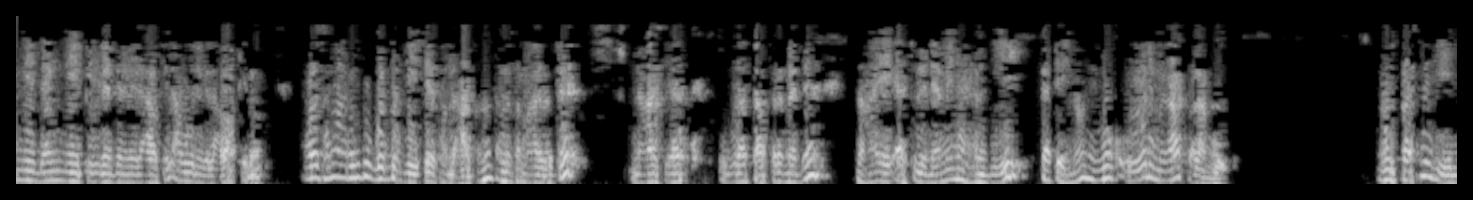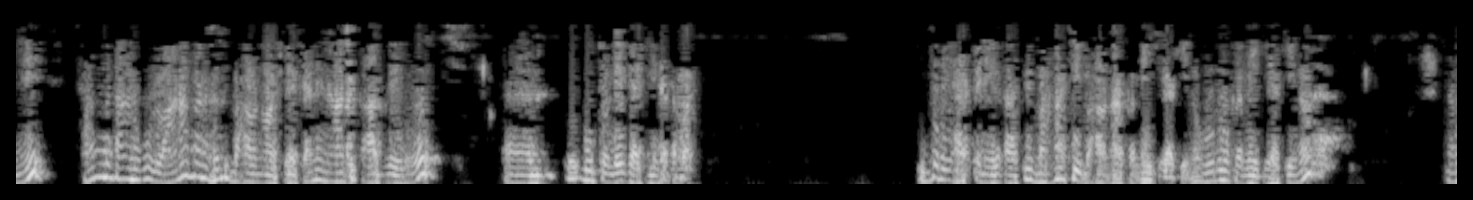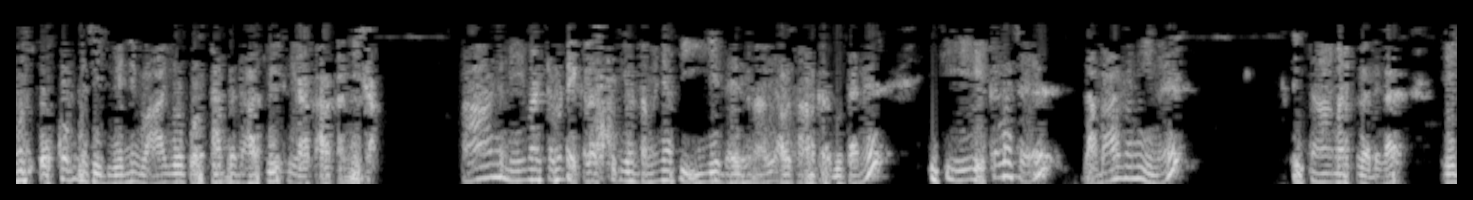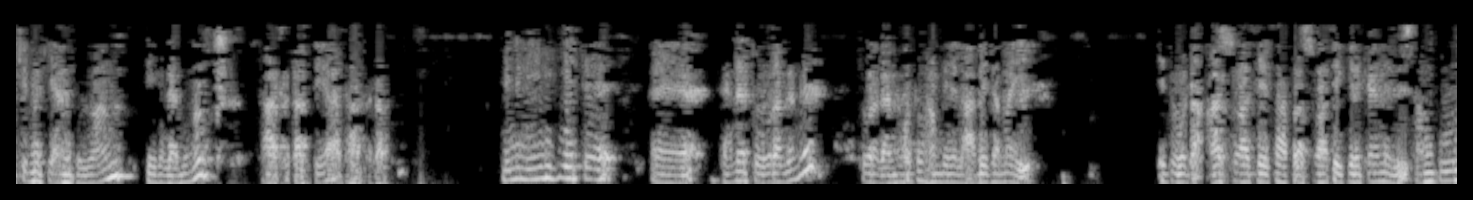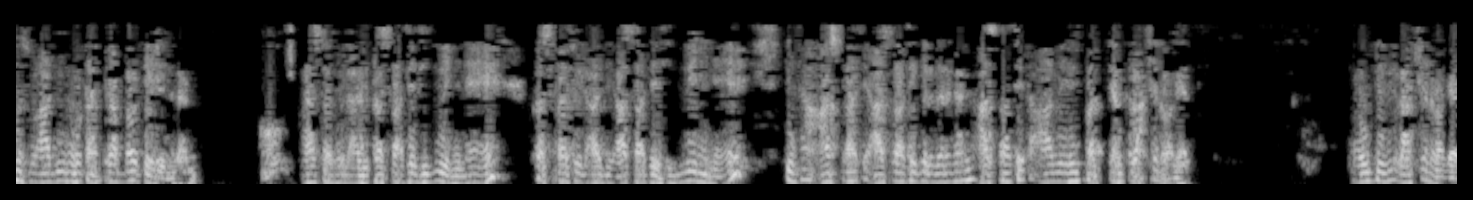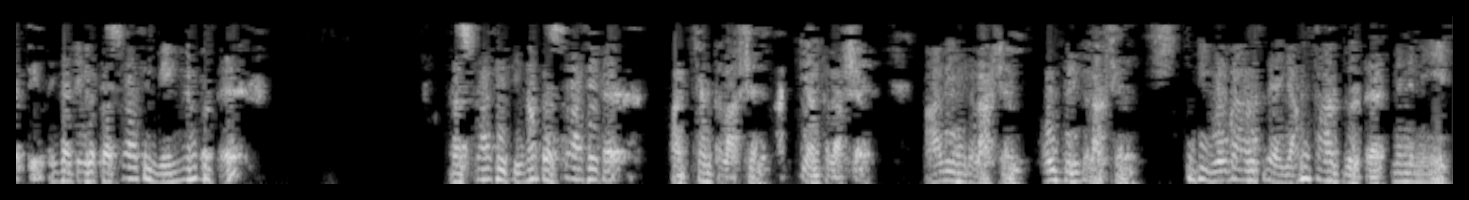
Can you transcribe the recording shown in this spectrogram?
මේ දැන් මේ පිළිවෙලෙන් වෙලාව කියලා අවුල වෙලාවක් වෙනවා. තව සමහරවිට ගොඩ දේශය සඳහා කරන තම සමහරවිට නාසයත් උගුරත් අතර මැද නහයේ ඇතුලේ නැමෙන හැන්දී පැටෙනවා මේක ඕනෙම එකක් බලන්න. මොකද ප්‍රශ්නේ තියෙන්නේ සම්මතානුකූල ආනාපාන සති භාවනාව කියන්නේ නාසික ආග්‍රේ හෝ මුතලේ ගැටීම තමයි. ඉතින් හැපෙන එකට අපි මහසී භාවනා ක්‍රමය කියලා කියනවා, වුරු ක්‍රමය කියලා කියනවා. නමුත් ඔක්කොම සිදු වෙන්නේ වායෝ පොට්ටබ්බ ධාතුවේ ක්‍රියාකාරකම් නිසා. ආන්න මේ මට්ටමට එකලස් කිරීම තමයි අපි ඊයේ දේශනාවේ අවසන් කරපු තැන. ඉතින් මේ එකලස ලබා ගැනීම ඉතාමත් වැදගත්. ඒකම කියන්න පුළුවන් ඒක ලැබුණොත් සාර්ථකත්වය අසාර්ථකත්වය. මෙන්න මේ විදිහට දැන තෝරාගෙන තෝරගන්නකොට හම්බෙන ලාභය තමයි එතකොට ආස්වාදයේ සහ ප්‍රස්වාදයේ කියලා කියන්නේ සම්පූර්ණ ස්වාධීන කොට අතරක් බව තේරෙන්න ගන්න. ආස්වාදයේදී ප්‍රස්වාදයේ සිදු වෙන්නේ නැහැ. ප්‍රස්වාදයේදී ආස්වාදයේ සිදු වෙන්නේ නැහැ. ඒ නිසා ආස්වාදයේ ආස්වාදයේ කියලා දැනගන්න ආස්වාදයට ආවේනික ප්‍රත්‍යංක ලක්ෂණ වගේ. භෞතික ලක්ෂණ වගේ තියෙනවා. ඒකට ඒක ප්‍රස්වාදයෙන් වෙන් වෙනකොට ප්‍රස්වාදයේ තියෙන ප්‍රස්වාදයට අත්‍යන්ත ලක්ෂණ, අත්‍යන්ත ලක්ෂණ. ආවේනික ලක්ෂණ, පෞද්ගලික ලක්ෂණ. ඉතින් යෝගාවචරය යම් සාර්ථකවට මෙන්න මේ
